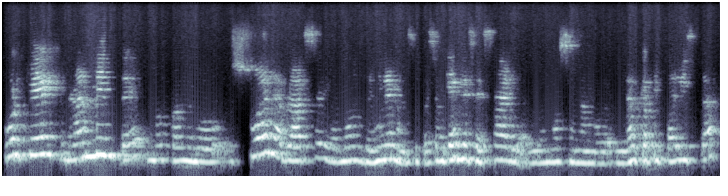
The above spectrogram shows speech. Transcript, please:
Porque generalmente, ¿no? Cuando suele hablarse, digamos, de una emancipación que es necesaria, digamos, en la modernidad capitalista,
